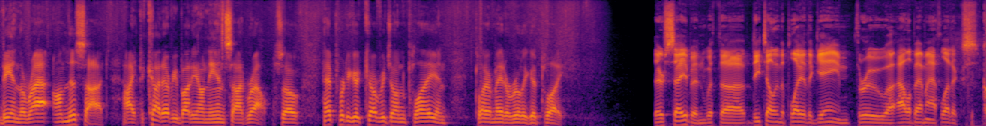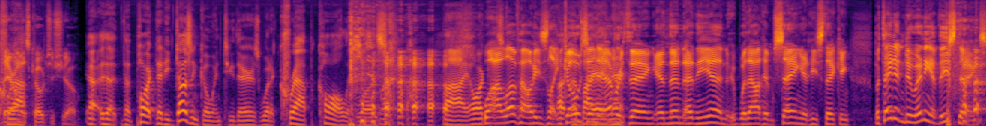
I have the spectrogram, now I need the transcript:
being the rat on this side, all right, to cut everybody on the inside route. So had pretty good coverage on the play, and player made a really good play. There's Saban with uh, detailing the play of the game through uh, Alabama athletics Crap. there on his coach's show. Uh, the, the part that he doesn't go into there is what a crap call it was by Arkansas. Well, I love how he's like Uh, goes into A&M. everything, and then at the end, without him saying it, he's thinking, "But they didn't do any of these things."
